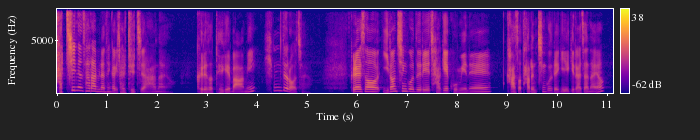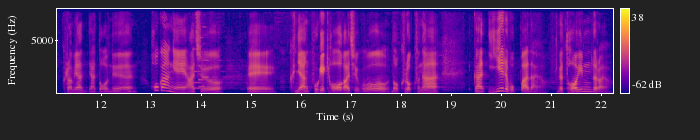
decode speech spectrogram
가치 있는 사람이라는 생각이 잘 들지 않아요. 그래서 되게 마음이 힘들어져요. 그래서 이런 친구들이 자기의 고민을 가서 다른 친구들에게 얘기를 하잖아요. 그러면 야 너는 호강에 아주 에, 그냥 복에 겨워가지고 너 그렇구나. 그러니까 이해를 못 받아요. 그러니까 더 힘들어요.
